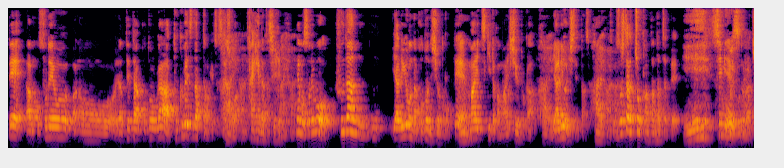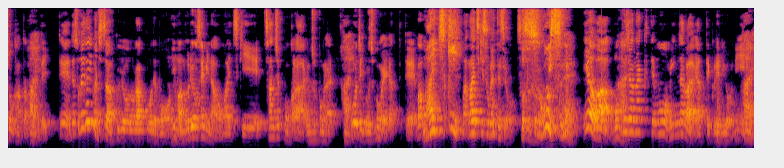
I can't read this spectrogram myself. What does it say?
で、あの、それを、あの、やってたことが特別だったわけですよ、最初は。大変だったし。はいはいでもそれを普段やるようなことにしようと思って、うん毎月とか毎週とかはい。やるようにしてったんですよ。はいはいはい。そしたら超簡単になっちゃって。ええセミナーやることが超簡単になっていって、で、それが今実は副業の学校でも、今無料セミナーを毎月30本から40本ぐらい、はい。多い時50本ぐらいやってて、まあ、毎月？ま毎月それやってるんですよ。そうそうそう。すごいっすね。今は僕じゃなくてもみんながやってくれるように、はい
